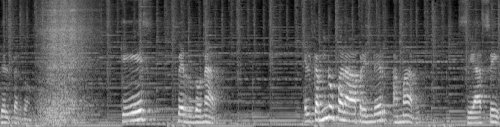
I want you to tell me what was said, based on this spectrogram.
del perdón. ¿Qué es perdonar? El camino para aprender a amar se hace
